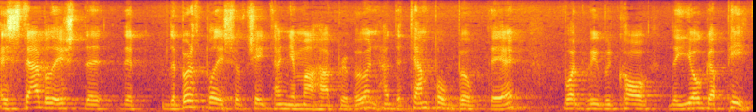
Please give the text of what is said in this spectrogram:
established the, the, the birthplace of Chaitanya Mahaprabhu and had the temple built there, what we would call the Yoga Pith.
